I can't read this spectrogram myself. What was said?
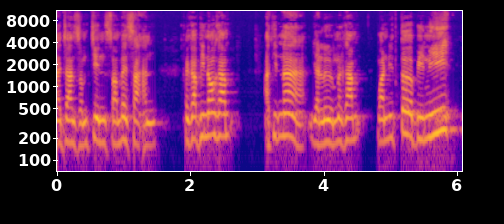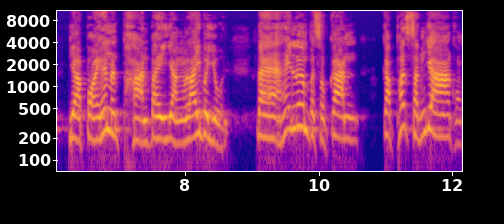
อาจารย์สมจินสอนไปสารนะครับ พี่น้องครับอาทิตย์หน้าอย่าลืมนะครับ วันนิเตอร์ปีนี้ อย่าปล่อยให้มันผ่านไปอย่างไร้ประโยชน์ แต่ให้เริ่มประสบการณ์กับพระสัญญาของ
